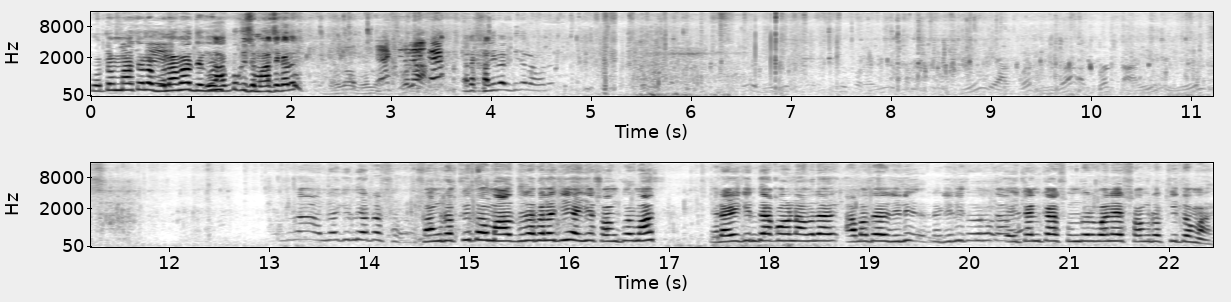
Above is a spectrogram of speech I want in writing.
প্রথম মাছ হলো ভোলা মাছ দেখুন। রাখব কিছু মাছ এখানে? একটা খালি ব্যাগ দিতে না আমাদের বন্ধুরা, আমরা কিন্তু একটা সংরক্ষিত মাছ ধরে ফেলেছি এই যে শঙ্কর মাছ। এটাকে কিন্তু এখন আমরা আমাদের রিলি- রিলিজ এইখানকার সুন্দরবনের সংরক্ষিত মাছ।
